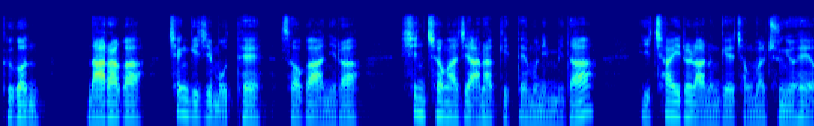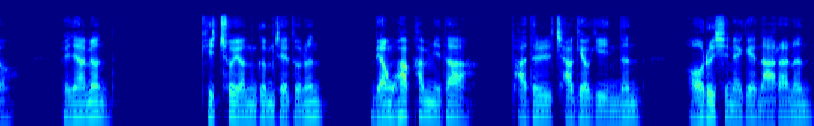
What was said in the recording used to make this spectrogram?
그건 나라가 챙기지 못해서가 아니라 신청하지 않았기 때문입니다. 이 차이를 아는 게 정말 중요해요. 왜냐하면 기초연금 제도는 명확합니다. 받을 자격이 있는 어르신에게 나라는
